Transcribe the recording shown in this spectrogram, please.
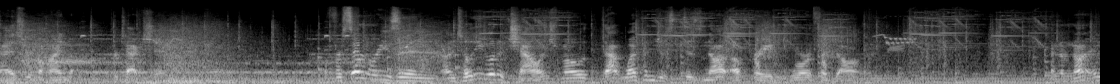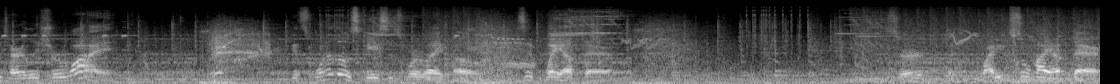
as you're behind protection. For some reason, until you go to challenge mode, that weapon just does not upgrade worth a darn. And I'm not entirely sure why. It's one of those cases where like, oh, it's like way up there. Sir, why are you so high up there?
